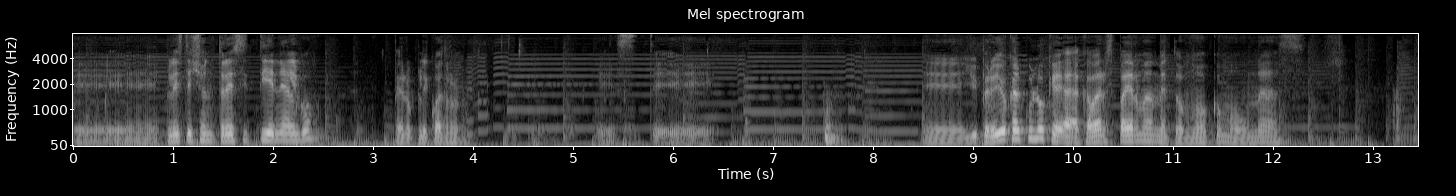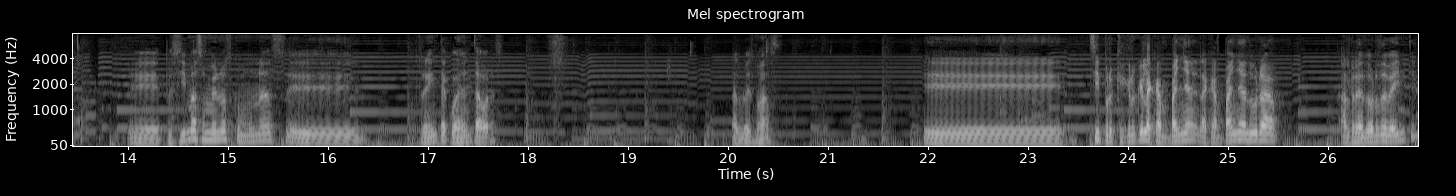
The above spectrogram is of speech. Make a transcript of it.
Eh, PlayStation 3 sí tiene algo, pero Play 4 no. Este... Eh, pero yo calculo que acabar Spider-Man me tomó como unas Eh, pues sí, más o menos como unas eh, 30, 40 horas. Tal vez más. Eh, sí, porque creo que la campaña, la campaña dura alrededor de 20.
